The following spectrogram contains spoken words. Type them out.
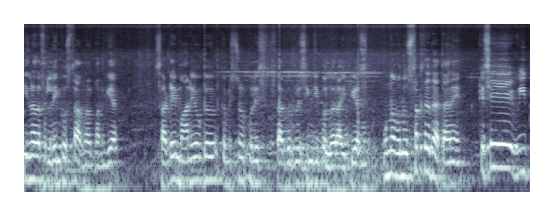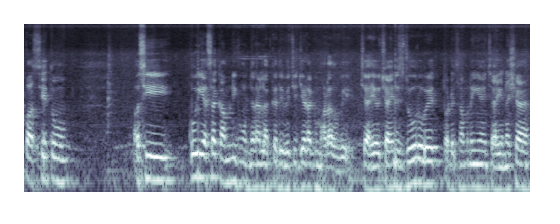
ਇਹਨਾਂ ਦਾ ਫਿਰ ਲਿੰਕ ਉਸ ਹਿਸਾਬ ਨਾਲ ਬਣ ਗਿਆ। ਸਾਡੇ ਮਾਨਯੋਗ commissioner police sir Gurpreet Singh ji Bhullar IPS ਉਹਨਾਂ ਵੱਲੋਂ ਸਖਤ ਹਦਾਇਤਾਂ ਨੇ। ਕਿਸੇ ਵੀ ਪਾਸੇ ਤੋਂ ਅਸੀਂ ਕੋਈ ਐਸਾ ਕੰਮ ਨਹੀਂ ਹੋਣ ਦੇਣਾ ਇਲਾਕੇ ਦੇ ਵਿੱਚ ਜਿਹੜਾ ਕਿ ਮਾੜਾ ਹੋਵੇ ਚਾਹੇ ਉਹ ਚਾਈਨੀਜ਼ ਡੋਰ ਹੋਵੇ ਤੁਹਾਡੇ ਸਾਹਮਣੇ ਹੀ ਹੈ ਚਾਹੇ ਨਸ਼ਾ ਹੈ।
